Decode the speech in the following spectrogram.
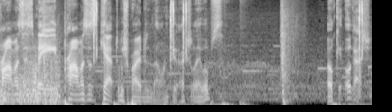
Promises made, promises kept. We should probably do that one, too, actually. Whoops. Okay, oh gosh.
